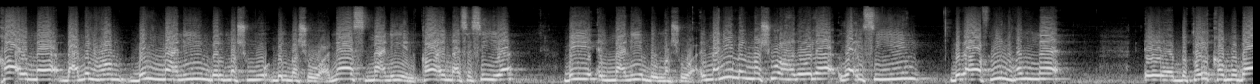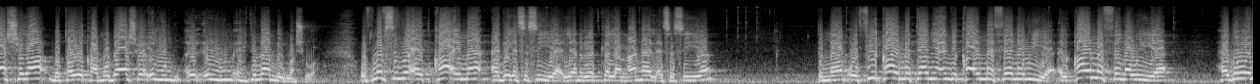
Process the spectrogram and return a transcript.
قائمة بعملهم بالمعنيين بالمشروع, بالمشروع. ناس معنيين قائمة أساسية بالمعنيين بالمشروع. المعنيين بالمشروع هذول رئيسيين بنعرف مين هم إيه، بطريقة مباشرة بطريقة مباشرة لهم لهم اهتمام بالمشروع. وفي نفس الوقت قائمة هذه الأساسية اللي أنا بدي أتكلم عنها الأساسية. تمام؟ وفي قائمة ثانية عندي قائمة ثانوية. القائمة الثانوية هذول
